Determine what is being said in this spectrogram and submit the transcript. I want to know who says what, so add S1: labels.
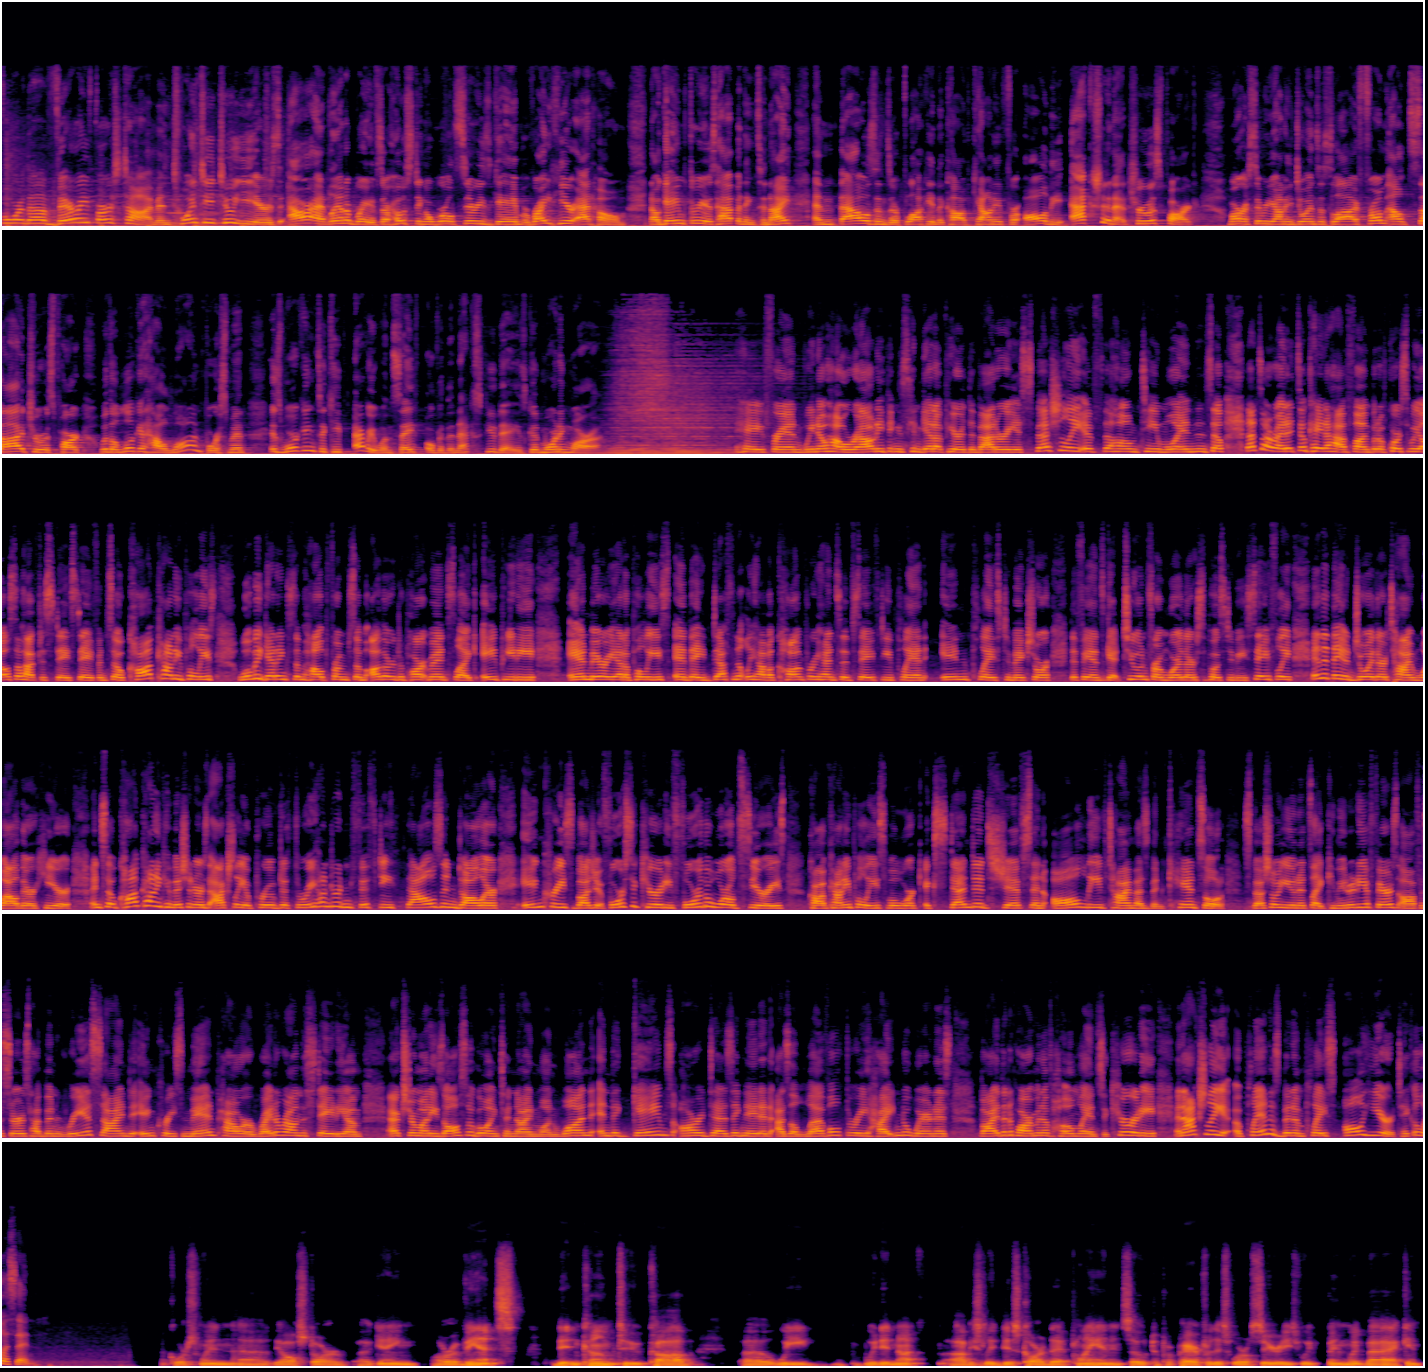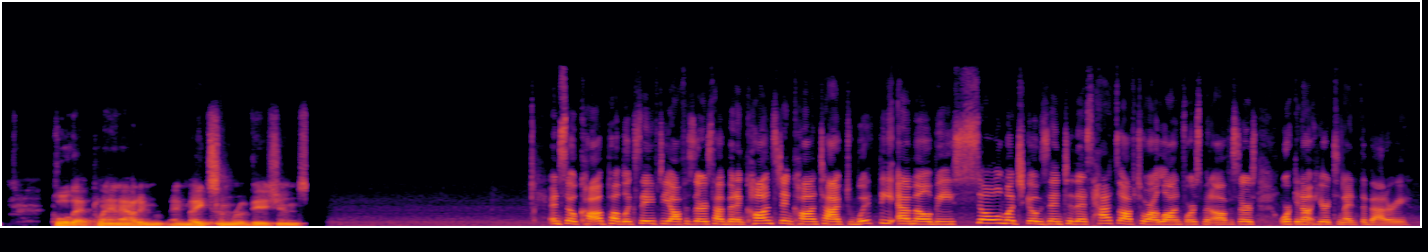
S1: For the very first time in 22 years, our Atlanta Braves are hosting a World Series game right here at home. Now, game three is happening tonight, and thousands are flocking to Cobb County for all the action at Truist Park. Mara Sirianni joins us live from outside Truist Park with a look at how law enforcement is working to keep everyone safe over the next few days. Good morning, Mara.
S2: Hey, Fran, we know how rowdy things can get up here at the Battery, especially if the home team wins. And so that's all right. It's okay to have fun, but of course, we also have to stay safe. And so Cobb County Police will be getting some help from some other departments like APD and Marietta Police. And they definitely have a comprehensive safety plan in place to make sure the fans get to and from where they're supposed to be safely and that they enjoy their time while they're here. And so Cobb County commissioners actually approved a $350,000 increased budget for security for the World Series. Cobb County Police will work extended shifts and all leave time has been canceled. Special units like community affairs officers have been reassigned to increase manpower right around the stadium. Extra money is also going to 911 and the games are designated as a level three heightened awareness by the Department of Homeland Security. And actually a plan has been in place all year. Take a listen.
S3: Of course, when uh, the All-Star uh, game or events didn't come to Cobb, uh, we we did not obviously discard that plan. And so to prepare for this World Series, we've been went back and pulled that plan out and, and made some revisions.
S2: And so Cobb public safety officers have been in constant contact with the MLB. So much goes into this. Hats off to our law enforcement officers working out here tonight at the Battery.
